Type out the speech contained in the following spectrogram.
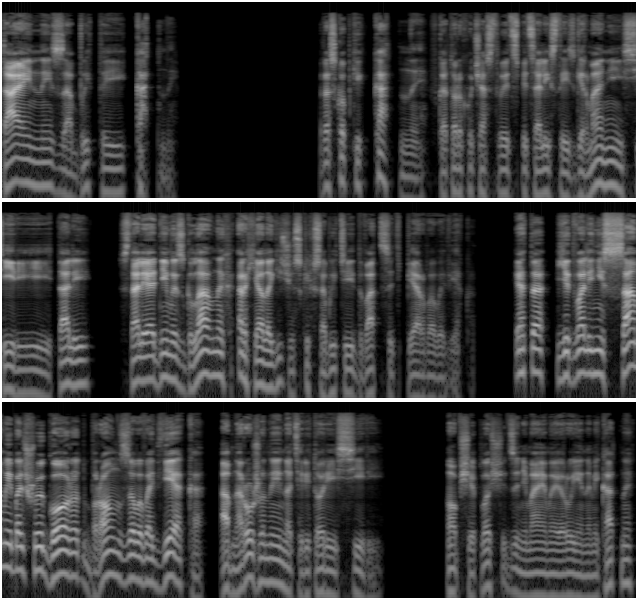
Тайны забытой Катны. Раскопки Катны, в которых участвуют специалисты из Германии, Сирии и Италии, стали одним из главных археологических событий 21 века. Это едва ли не самый большой город бронзового века, обнаруженный на территории Сирии. Общая площадь, занимаемая руинами Катны,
